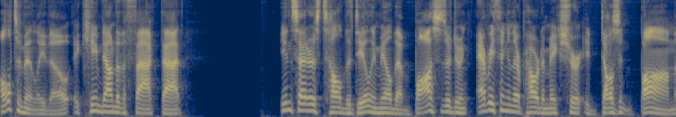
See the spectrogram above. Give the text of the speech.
ultimately though, it came down to the fact that insiders tell the Daily Mail that bosses are doing everything in their power to make sure it doesn't bomb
